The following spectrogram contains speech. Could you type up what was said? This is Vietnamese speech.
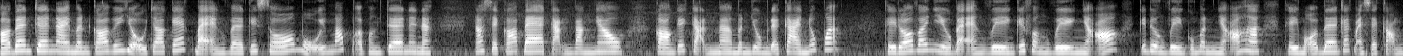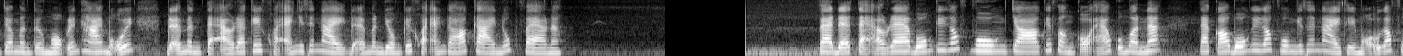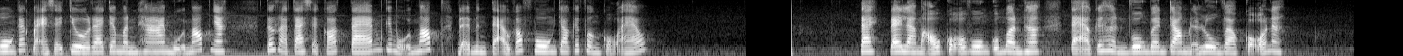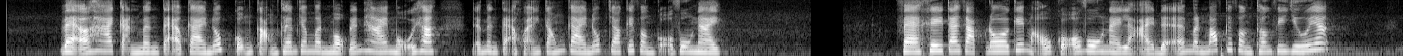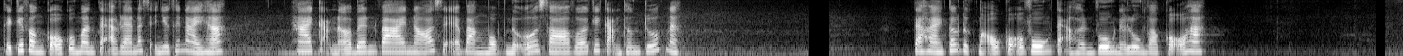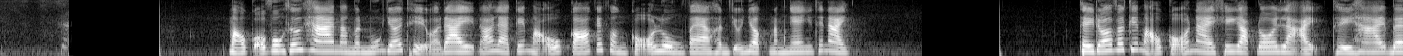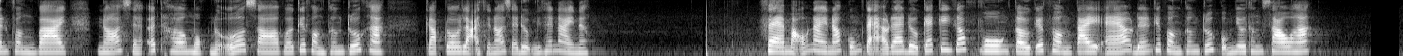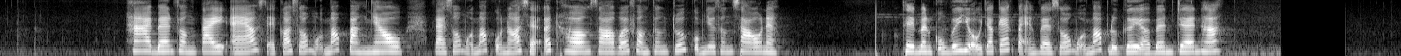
ở bên trên này mình có ví dụ cho các bạn về cái số mũi móc ở phần trên này nè. Nó sẽ có ba cạnh bằng nhau. Còn cái cạnh mà mình dùng để cài nút á, thì đối với nhiều bạn viền, cái phần viền nhỏ, cái đường viền của mình nhỏ ha, thì mỗi bên các bạn sẽ cộng cho mình từ 1 đến 2 mũi để mình tạo ra cái khoảng như thế này, để mình dùng cái khoảng đó cài nút vào nè. Và để tạo ra bốn cái góc vuông cho cái phần cổ áo của mình á ta có bốn cái góc vuông như thế này thì mỗi góc vuông các bạn sẽ chừa ra cho mình hai mũi móc nha. Tức là ta sẽ có 8 cái mũi móc để mình tạo góc vuông cho cái phần cổ áo. Đây đây là mẫu cổ vuông của mình ha. Tạo cái hình vuông bên trong để luồn vào cổ nè. Và ở hai cạnh mình tạo cài nút cũng cộng thêm cho mình một đến hai mũi ha, để mình tạo khoảng trống cài nút cho cái phần cổ vuông này. Và khi ta gặp đôi cái mẫu cổ vuông này lại để mình móc cái phần thân phía dưới á thì cái phần cổ của mình tạo ra nó sẽ như thế này ha. Hai cạnh ở bên vai nó sẽ bằng một nửa so với cái cạnh thân trước nè. Ta hoàn tất được mẫu cổ vuông, tạo hình vuông để luồn vào cổ ha. Mẫu cổ vuông thứ hai mà mình muốn giới thiệu ở đây, đó là cái mẫu có cái phần cổ luồn vào hình chữ nhật nằm ngang như thế này thì đối với cái mẫu cổ này khi gặp đôi lại thì hai bên phần vai nó sẽ ít hơn một nửa so với cái phần thân trước ha. Gặp đôi lại thì nó sẽ được như thế này nè. Và mẫu này nó cũng tạo ra được các cái góc vuông từ cái phần tay áo đến cái phần thân trước cũng như thân sau ha. Hai bên phần tay áo sẽ có số mũi móc bằng nhau và số mũi móc của nó sẽ ít hơn so với phần thân trước cũng như thân sau nè. Thì mình cũng ví dụ cho các bạn về số mũi móc được ghi ở bên trên ha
